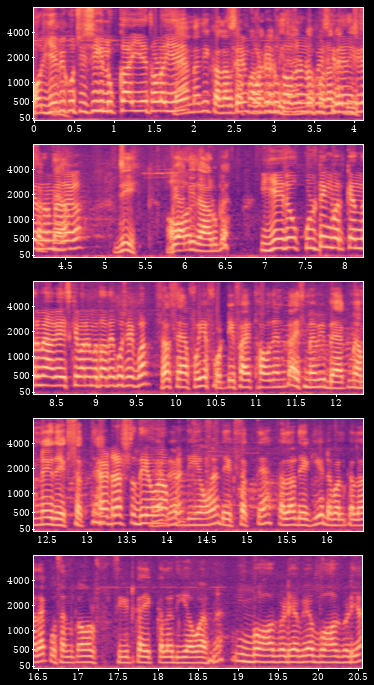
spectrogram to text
और ये भी कुछ इसी की लुक का ये थोड़ा ये colour same forty two thousand rupees की रेंज के अंदर में आ जाएगा जी बयालीस हज़ार रुपए। ये जो कुल्टिंग वर्क के अंदर में आ गया इसके बारे में बता दें कुछ एक बार। सर सैफो ये फोर्टी फाइव थाउज़ेंड का इसमें भी बैक में हमने ये देख सकते हैं। हेडरेस्ट दिए हुए हैं दिए हुए हैं देख सकते हैं। कलर देखिए डबल कलर है कुशन का और सीट का एक कलर दिया हुआ है हमने। बहुत बढ़िया भैया बहुत बढ़िया।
